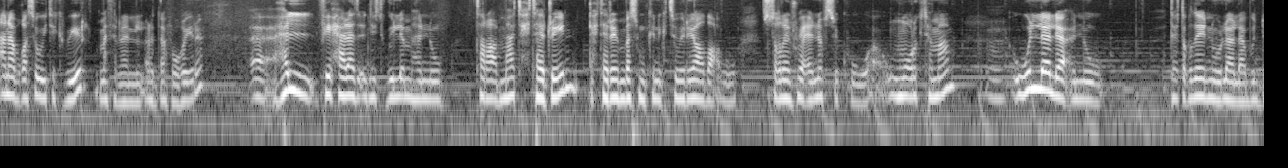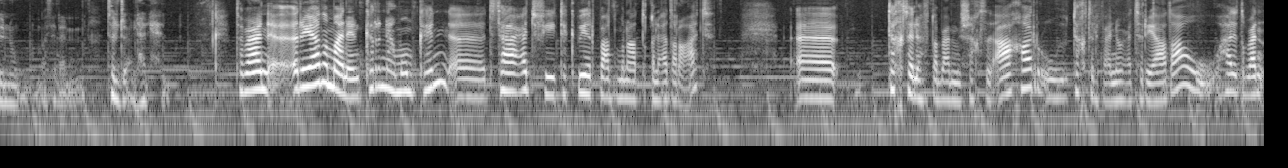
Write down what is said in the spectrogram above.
أنا أبغى أسوي تكبير مثلا الأرداف وغيره آه، هل في حالات أنت تقول لها إنه ترى ما تحتاجين تحتاجين بس ممكن انك تسوي رياضة أو تشتغلين شوي على نفسك وأمورك تمام؟ ولا لا إنه تعتقدين إنه لا لابد إنه مثلا تلجأ لهالحل طبعا الرياضة ما ننكر إنها ممكن آه، تساعد في تكبير بعض مناطق العضلات. آه، تختلف طبعا من شخص لآخر وتختلف عن نوعية الرياضة وهذه طبعا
